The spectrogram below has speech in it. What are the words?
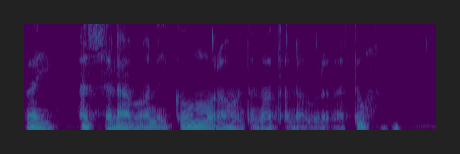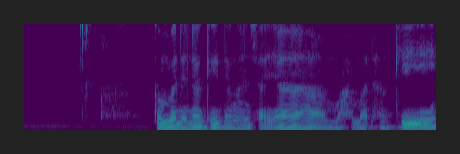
Baik, Assalamualaikum warahmatullahi wabarakatuh. Kembali lagi dengan saya Muhammad Haki.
